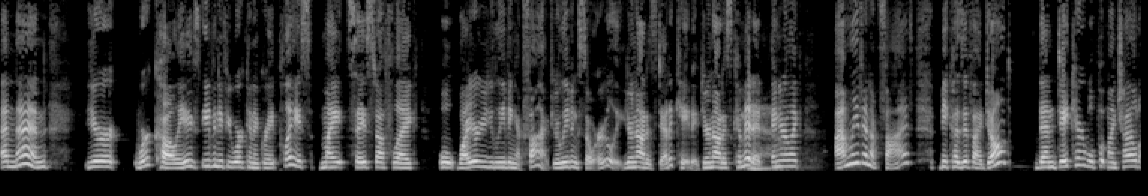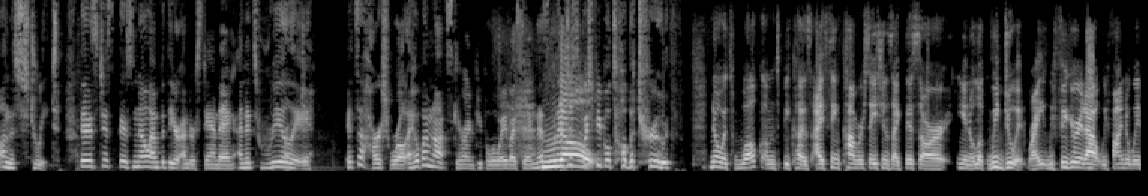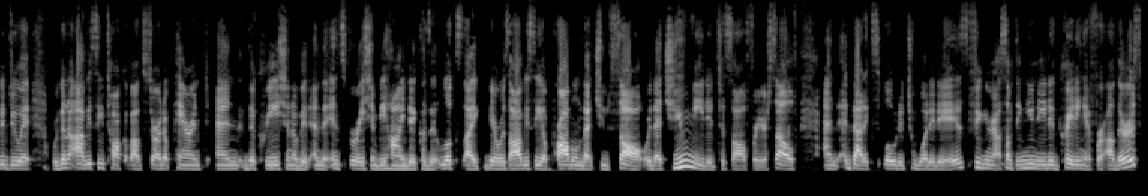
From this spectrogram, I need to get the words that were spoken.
And then your work colleagues, even if you work in a great place, might say stuff like, well, why are you leaving at five? You're leaving so early. You're not as dedicated. You're not as committed. Yeah. And you're like, I'm leaving at five because if I don't, then daycare will put my child on the street. There's just, there's no empathy or understanding. And it's really, it's a harsh world. I hope I'm not scaring people away by saying this, but no. I just wish people told the truth. No, it's welcomed because I think conversations like this are, you know, look, we do it, right? We figure it out, we find a way to do it. We're going to obviously talk about Startup Parent and the creation of it and the inspiration behind it because it looks like there was obviously a problem that you saw or that you needed to solve for yourself. And that exploded to what it is, figuring out something you needed, creating it for others.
